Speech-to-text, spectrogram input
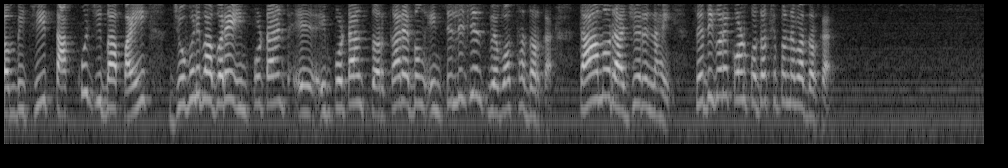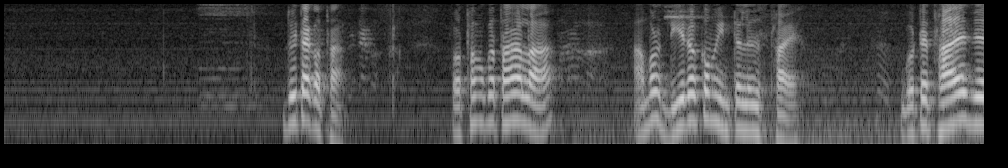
लंबी जावाई जो भाई भाव में इंपोर्टाट इंपोर्टा दरकार इंटेलीजेन्स व्यवस्था दरकार राज्य में ना से दिगरे कौन पदक्षेप ना दरकार ଦୁଇଟା କଥା ପ୍ରଥମ କଥା ହେଲା ଆମର ଦୁଇ ରକମ ଇଣ୍ଟେଲିଜେନ୍ସ ଥାଏ ଗୋଟେ ଥାଏ ଯେ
